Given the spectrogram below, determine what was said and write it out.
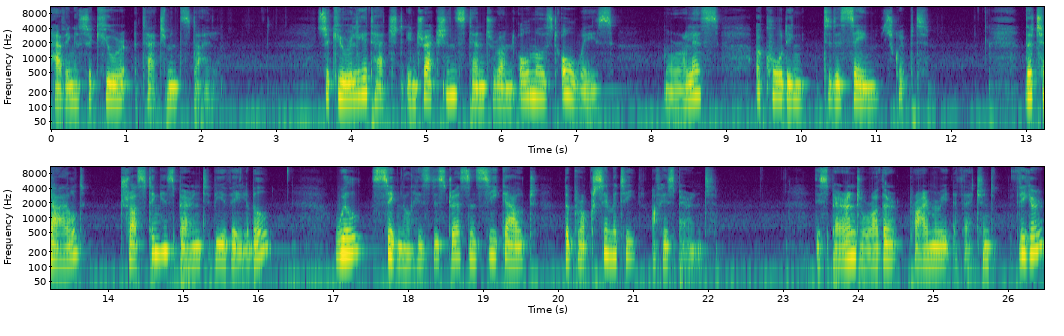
having a secure attachment style. Securely attached interactions tend to run almost always, more or less, according to the same script. The child, trusting his parent to be available, will signal his distress and seek out the proximity of his parent. This parent or other primary attachment figure,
